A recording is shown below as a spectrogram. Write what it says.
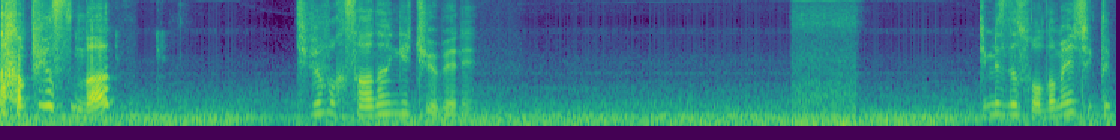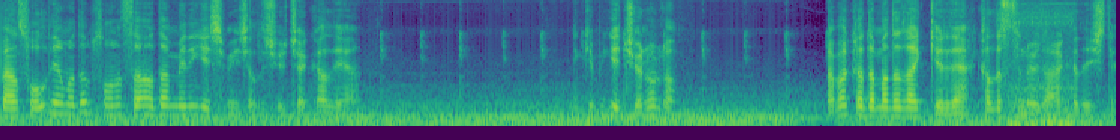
Ne yapıyorsun lan? Tipe bak sağdan geçiyor beni. İkimiz de sollamaya çıktık. Ben sollayamadım. Sonra sağdan beni geçmeye çalışıyor. Çakal ya. Kimi geçiyorsun oğlum? Ya bak adama da dak girdi. Kalırsın öyle arkada işte.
